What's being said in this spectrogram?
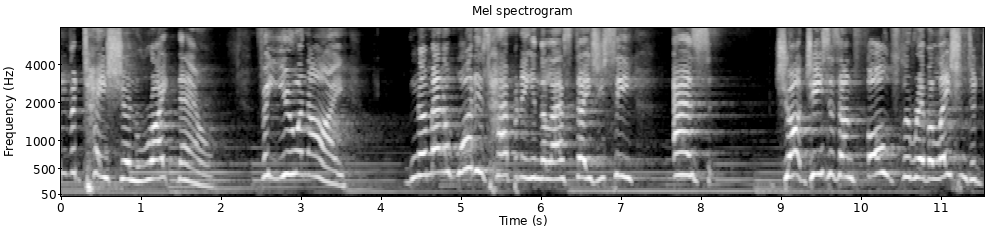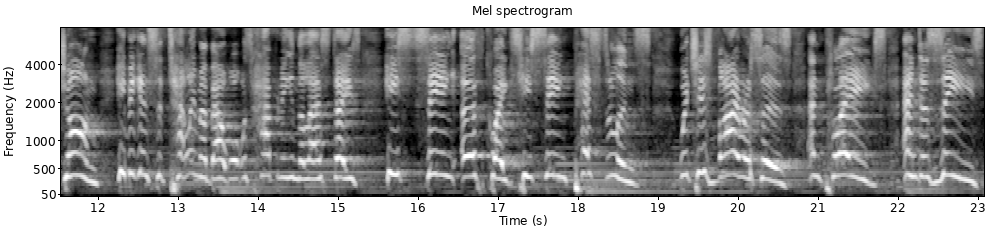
invitation right now for you and I. No matter what is happening in the last days, you see, as John, Jesus unfolds the revelation to John. He begins to tell him about what was happening in the last days. He's seeing earthquakes, he's seeing pestilence, which is viruses and plagues and disease.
